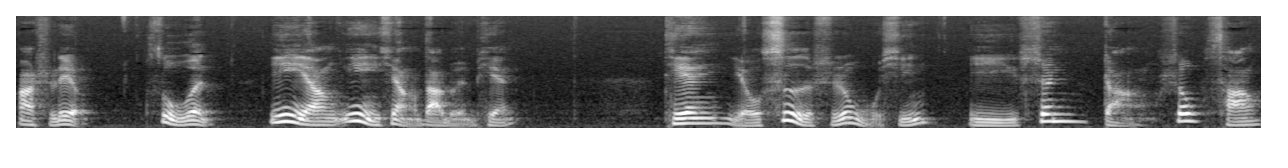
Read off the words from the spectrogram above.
二十六，《素问·阴阳印象大论篇》：天有四时五行，以生长收藏，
